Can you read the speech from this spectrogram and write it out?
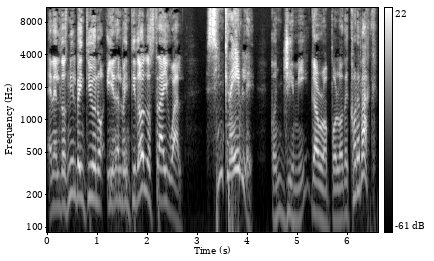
en el 2021 y en el 22 los trae igual. Es increíble con Jimmy Garoppolo de coreback.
